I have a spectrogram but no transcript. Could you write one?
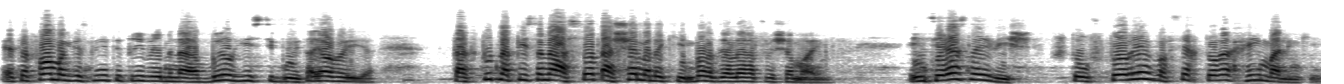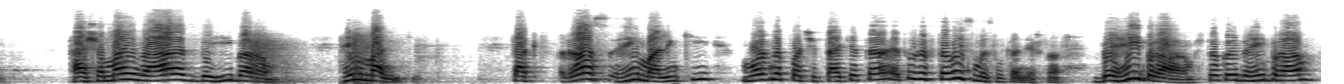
Это форма, где слиты три времена. Был, есть и будет. А я я. Так тут написано Асот Ашем Элаким, Бог Зелерат Вишамаем. Интересная вещь, что в Торе, во всех Торах Хей маленький. Хашамаем Ваарат Бехи Барам. Хей маленький. Так, раз Хей маленький, можно почитать это, это уже второй смысл, конечно. Бехибрам. Что такое Бехибрам?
